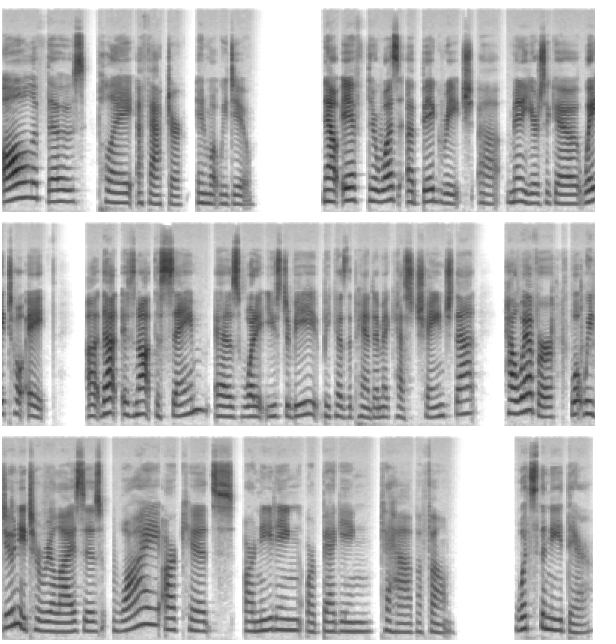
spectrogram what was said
All of those play a factor in what we do. Now, if there was a big reach uh, many years ago, wait till eighth. Uh, that is not the same as what it used to be because the pandemic has changed that. However, what we do need to realize is why our kids are needing or begging to have a phone. What's the need there?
